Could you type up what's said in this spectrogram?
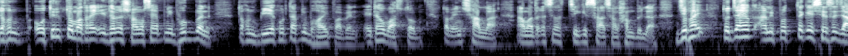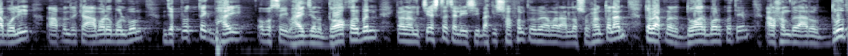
যখন অতিরিক্ত মাত্রায় এই ধরনের সমস্যায় আপনি ভুগবেন, তখন বিয়ে করতে আপনি ভয় পাবেন, এটাও বাস্তব। তবে ইনশাল্লাহ আমাদের কাছে চিকিৎসা আছে, আলহামদুলিল্লাহ। জি ভাই, তো যাই হোক, আমি প্রত্যেকের শেষে যা বলি, আপনাদেরকে আবারও বলব যে প্রত্যেক ভাই, অবশ্যই ভাই যেন দোয়া করবেন, কারণ আমি চেষ্টা চালিয়েছি, বাকি সফল করবেন আমার আল্লাহ সুহান তালাম তবে আপনাদের দোয়ার বরকতে আলহামদুলিল্লাহ আরও দ্রুত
